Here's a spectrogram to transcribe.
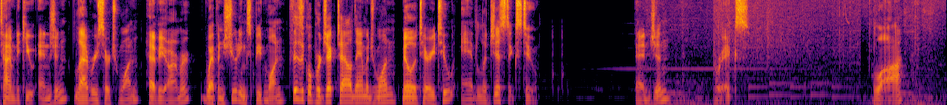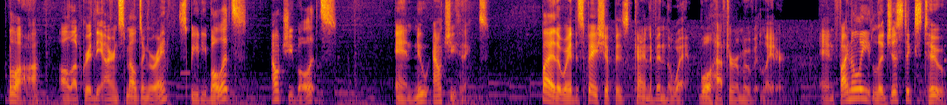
Time to queue Engine, Lab Research 1, Heavy Armor, Weapon Shooting Speed 1, Physical Projectile Damage 1, Military 2, and Logistics 2 engine, bricks, blah, blah. I'll upgrade the iron smelting array, speedy bullets, ouchie bullets, and new ouchie things. By the way, the spaceship is kind of in the way. We'll have to remove it later. And finally, logistics 2.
